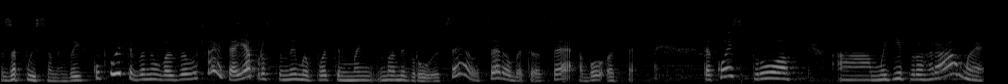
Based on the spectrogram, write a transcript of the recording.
Записаним, ви їх купуєте, вони у вас залишаються, а я просто ними потім маневрую. Це, оце робите, оце або оце. Так ось про а, мої програми.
